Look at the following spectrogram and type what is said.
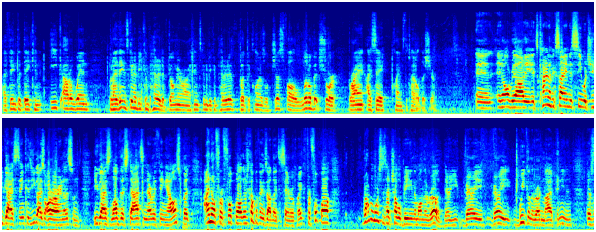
I think that they can eke out a win, but I think it's going to be competitive. Don't get me wrong; I think it's going to be competitive, but the Colonials will just fall a little bit short. Bryant, I say, claims the title this year. And in all reality, it's kind of exciting to see what you guys think because you guys are our analysts and you guys love the stats and everything else. But I know for football, there's a couple things I'd like to say real quick. For football, Robert Morris has had trouble beating them on the road. They're very, very weak on the road, in my opinion. And there's,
